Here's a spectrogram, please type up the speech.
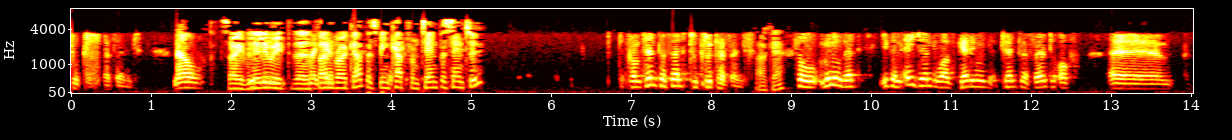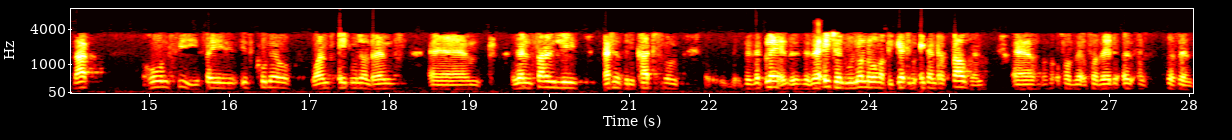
to 10%. Now, sorry, Lily, the phone broke up. It's been cut from 10% to from 10% to 3%. Okay. So, meaning that if an agent was getting 10% of um, that whole fee, say if Khune wants 8 million rands, um, and then suddenly that has been cut from the, the, play, the, the agent will no longer be getting 800,000 uh, for the for the uh, percent.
